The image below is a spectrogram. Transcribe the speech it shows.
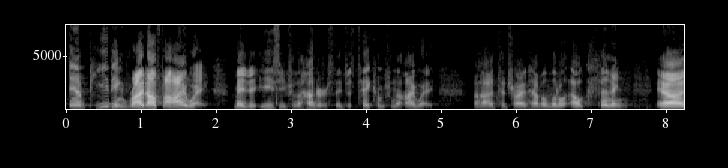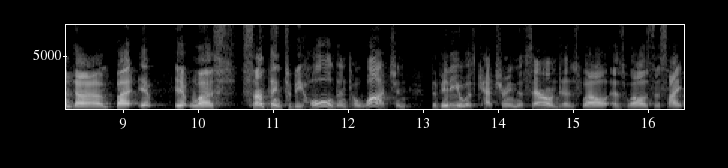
stampeding right off the highway. Made it easy for the hunters. They just take them from the highway uh, to try and have a little elk thinning. And, uh, but it, it was something to behold and to watch. And the video was capturing the sound as well as well as the sight.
